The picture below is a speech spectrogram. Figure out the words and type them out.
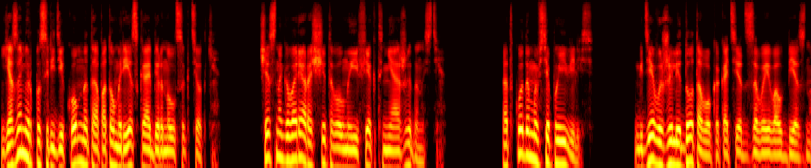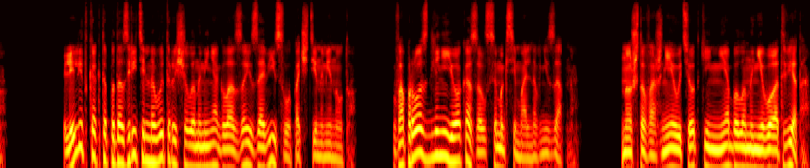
я замер посреди комнаты, а потом резко обернулся к тетке. Честно говоря, рассчитывал на эффект неожиданности. Откуда мы все появились? Где вы жили до того, как отец завоевал бездну? Лилит как-то подозрительно вытаращила на меня глаза и зависла почти на минуту. Вопрос для нее оказался максимально внезапным. Но что важнее, у тетки не было на него ответа.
